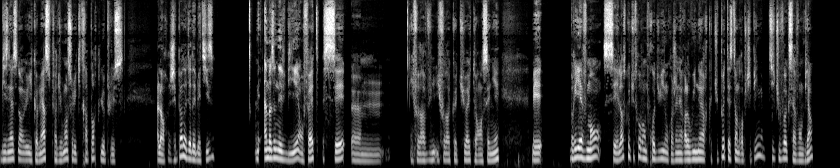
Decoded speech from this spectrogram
business dans le e-commerce, enfin du moins celui qui te rapporte le plus. Alors, j'ai peur de dire des bêtises, mais Amazon FBA, en fait, c'est... Euh, il, faudra, il faudra que tu ailles te renseigner, mais brièvement, c'est lorsque tu trouves un produit, donc en général winner, que tu peux tester en dropshipping, si tu vois que ça vend bien,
